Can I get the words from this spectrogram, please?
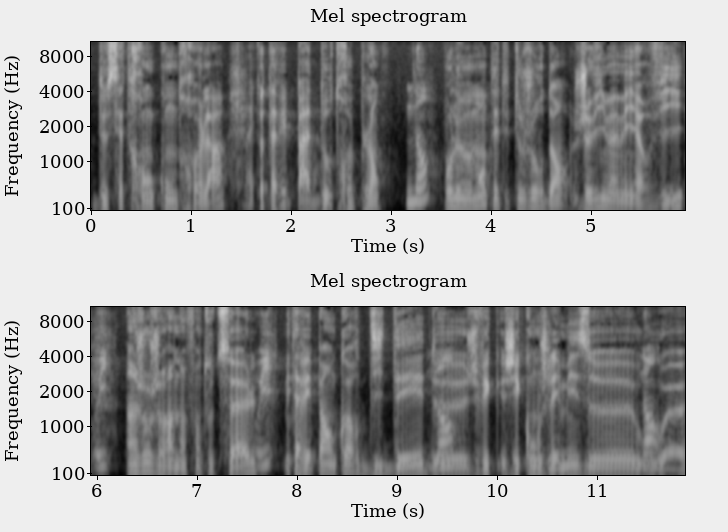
de cette rencontre-là, Ouais. toi, t'avais pas d'autres plans? Non Pour le moment, t'étais toujours dans je vis ma meilleure vie. Oui. Un jour, j'aurai un enfant toute seule. Oui. Mais t'avais pas encore d'idée de je vais j'ai congelé mes œufs Non. ou. euh,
